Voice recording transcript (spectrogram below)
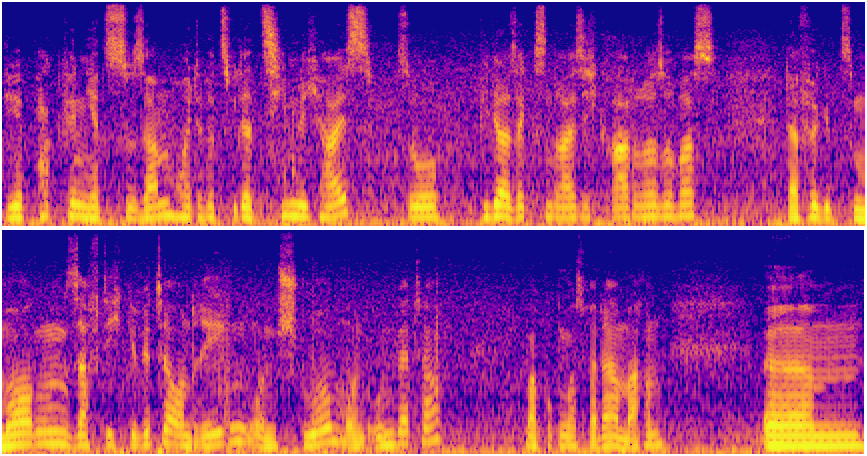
wir packen jetzt zusammen. Heute wird es wieder ziemlich heiß. So wieder 36 Grad oder sowas. Dafür gibt es morgen saftig Gewitter und Regen und Sturm und Unwetter. Mal gucken, was wir da machen. Ähm,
